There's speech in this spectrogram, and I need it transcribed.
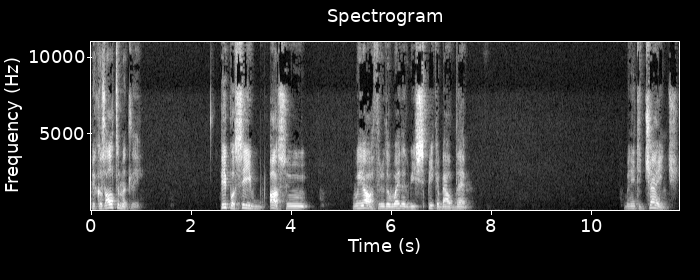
Because ultimately, People see us who we are through the way that we speak about them. We need to change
